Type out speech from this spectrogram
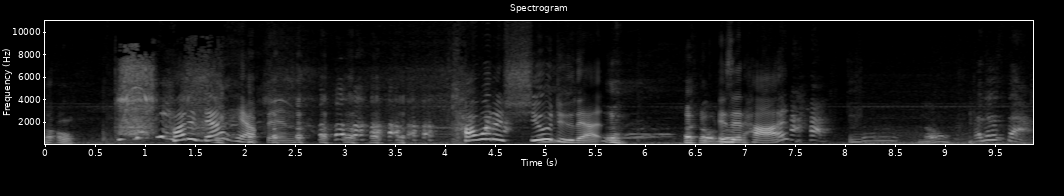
Uh-oh. How did that happen? How would a shoe do that? I don't know. Is it hot? No. What is that?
